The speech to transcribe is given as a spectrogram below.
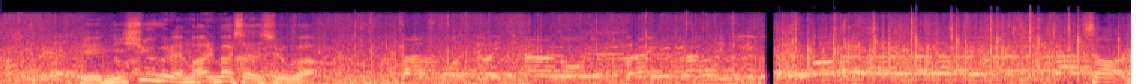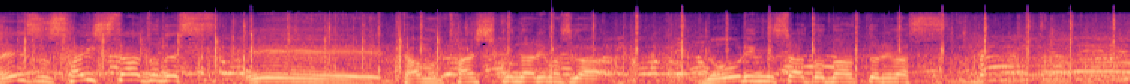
え2週ぐらい回りましたでしょうか。さあレース再スタートです、えー、多分短縮になりますがローリングスタートとなっております。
